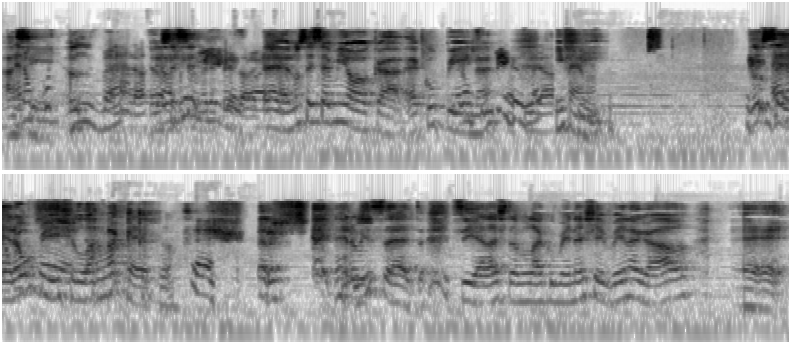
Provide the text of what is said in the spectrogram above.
Assim, eu, né? eu não sei se é, eu não sei se é minhoca, é cupim, né? né? Enfim. Não sei, era, era um, bicho lá. Era, era um inseto. Sim, elas estavam lá comendo, achei bem legal. É,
